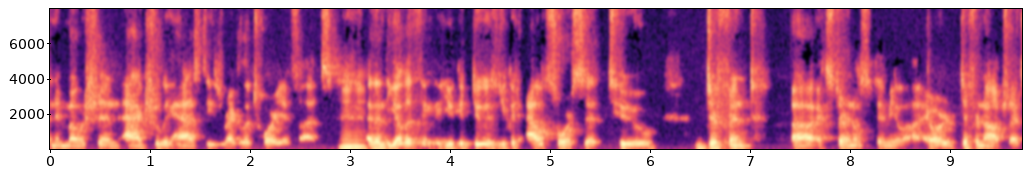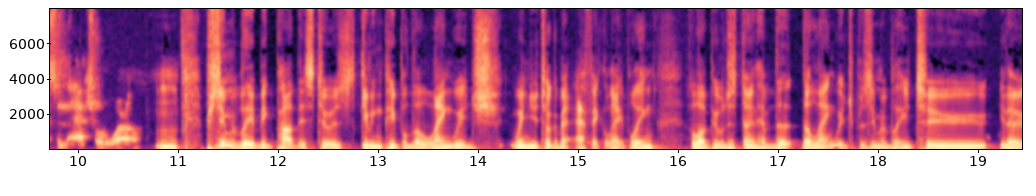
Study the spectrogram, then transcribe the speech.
an emotion actually has these regulatory effects. Mm. And then the other thing that you could do is you could outsource it to different uh, external stimuli or different objects in the actual world. Mm. Presumably, a big part of this too is giving people the language. When you talk about affect labeling, a lot of people just don't have the, the language, presumably, to you know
